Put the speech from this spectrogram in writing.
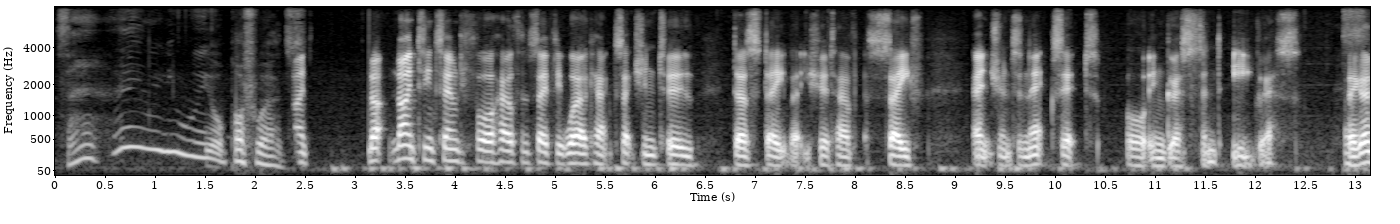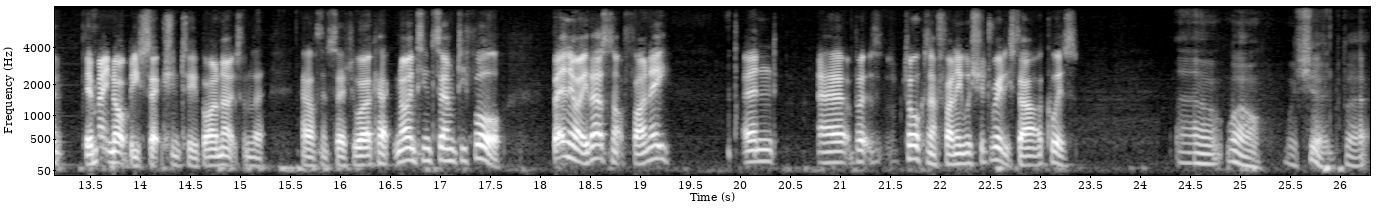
So, eh, your posh words. 1974 Health and Safety at Work Act Section 2 does state that you should have a safe entrance and exit or ingress and egress. There you go. It may not be Section 2, but I know it's from the Health and Safety Work Act 1974. But anyway, that's not funny. And uh, but talking of funny, we should really start a quiz. Uh, well, we should, but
